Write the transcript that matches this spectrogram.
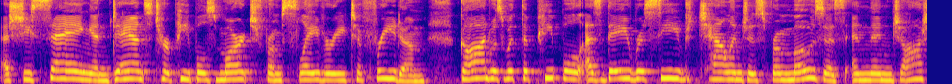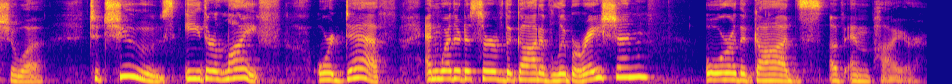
as she sang and danced her people's march from slavery to freedom. God was with the people as they received challenges from Moses and then Joshua to choose either life or death and whether to serve the God of liberation or the gods of empire.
